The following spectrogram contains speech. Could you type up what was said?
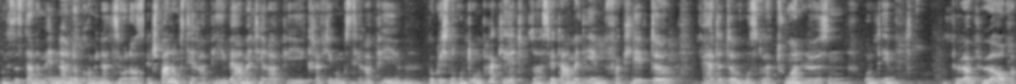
und es ist dann am Ende eine Kombination aus Entspannungstherapie, Wärmetherapie, Kräftigungstherapie, wirklich ein Rundumpaket, sodass wir damit eben verklebte, verhärtete Muskulaturen lösen und eben peu à peu auch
